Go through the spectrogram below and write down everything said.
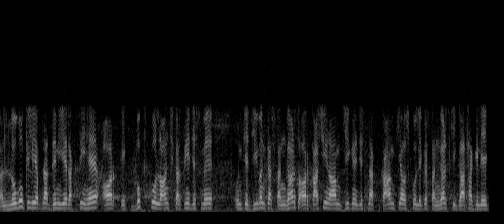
लोगों के लिए अपना दिन ये रखती हैं और एक बुक को लॉन्च करती हैं, जिसमें उनके जीवन का संघर्ष और काशी राम जी ने जितना काम किया, उसको लेकर संघर्ष की गाथा के लिए एक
